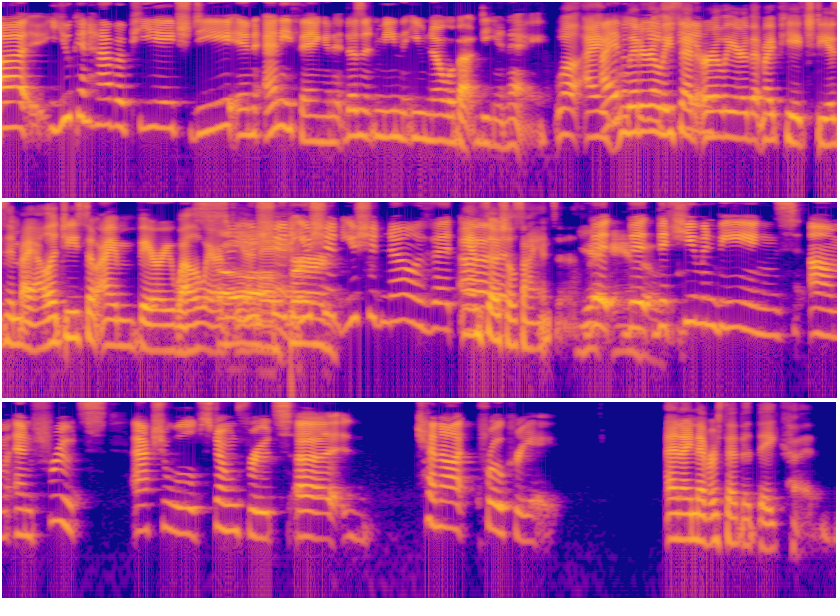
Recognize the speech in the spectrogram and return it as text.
Uh, you can have a PhD in anything, and it doesn't mean that you know about DNA. Well, I, have a literally said in- earlier that my PhD is in biology, so I'm very well aware of So you should you should you should know that and uh, social sciences. that that, that human beings um and fruits, actual stone fruits, uh, cannot procreate. And I never said that they could.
